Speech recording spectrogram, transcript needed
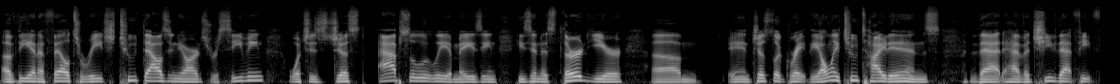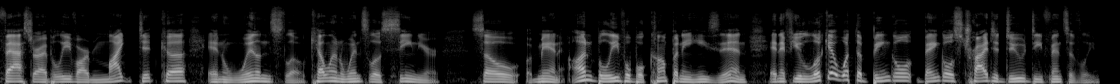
of the NFL to reach 2,000 yards receiving, which is just absolutely amazing. He's in his third year. Um, and just look great. The only two tight ends that have achieved that feat faster, I believe, are Mike Ditka and Winslow, Kellen Winslow Sr. So, man, unbelievable company he's in. And if you look at what the Bengal, Bengals tried to do defensively,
